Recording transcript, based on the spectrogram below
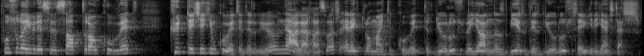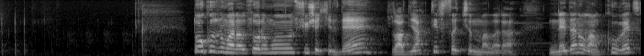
Pusula ibresini saptıran kuvvet kütle çekim kuvvetidir diyor. Ne alakası var? Elektromanyetik kuvvettir diyoruz ve yalnız birdir diyoruz sevgili gençler. 9 numaralı sorumuz şu şekilde. Radyoaktif saçılmalara neden olan kuvvet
